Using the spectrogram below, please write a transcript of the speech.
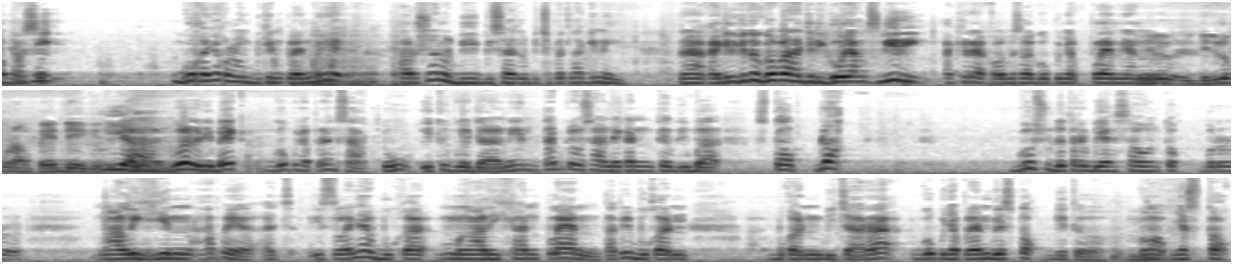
apa sih gue kayaknya kalau bikin plan B harusnya lebih bisa lebih cepet lagi nih nah kayak gitu gitu gue malah jadi goyang sendiri akhirnya kalau misalnya gue punya plan yang Jadi, lu- jadi lu kurang pede gitu. Iya, gue lebih baik gue punya plan satu itu gue jalanin. Tapi kalau seandainya kan tiba-tiba stop blak, gue sudah terbiasa untuk ber ngalihin apa ya istilahnya bukan mengalihkan plan tapi bukan bukan bicara gue punya plan B stok gitu gue nggak punya stok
